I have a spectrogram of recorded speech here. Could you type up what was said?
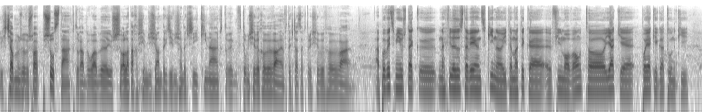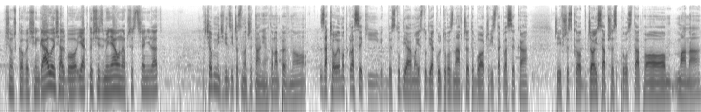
I chciałbym, żeby wyszła szósta, która byłaby już o latach 80., 90., czyli kina, który, w którym się wychowywałem, w tych czasach, w których się wychowywałem. A powiedz mi już tak y, na chwilę zostawiając kino i tematykę y, filmową, to jakie, po jakie gatunki książkowe sięgałeś albo jak to się zmieniało na przestrzeni lat? Chciałbym mieć więcej czasu na czytanie, to na pewno zacząłem od klasyki. Jakby studia, moje studia kulturoznawcze to była oczywista klasyka, czyli wszystko od Joyce'a przez Prusta po Mana.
